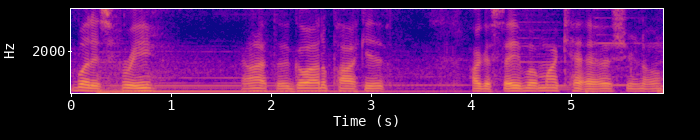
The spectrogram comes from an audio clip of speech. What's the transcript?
but it's free. I have to go out of pocket. I can save up my cash, you know.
